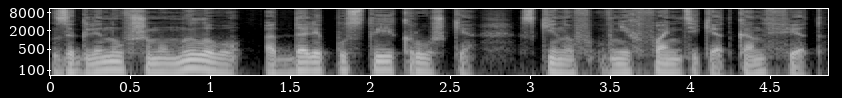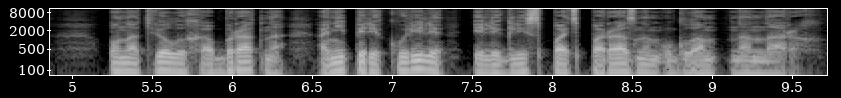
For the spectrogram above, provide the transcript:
Заглянувшему Мылову отдали пустые кружки, скинув в них фантики от конфет. Он отвел их обратно, они перекурили и легли спать по разным углам на нарах.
